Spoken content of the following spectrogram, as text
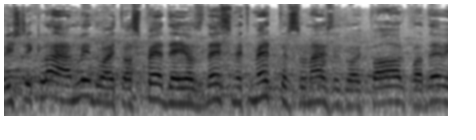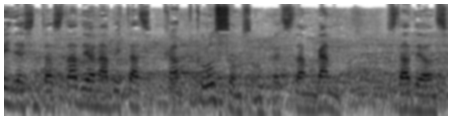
viņš tik lēni lidoja tos pēdējos desmit metrus un aizlidoja pāri pa 90. stadionā. Bija tāds klusums un pēc tam gan stadions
